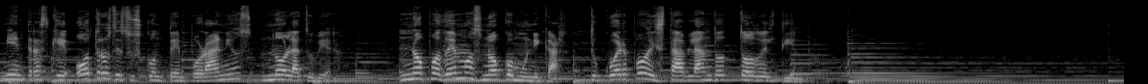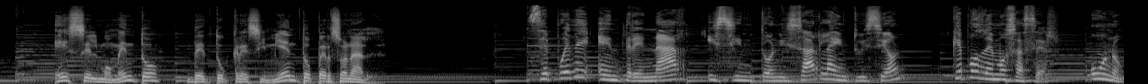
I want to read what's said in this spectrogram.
mientras que otros de sus contemporáneos no la tuvieron. No podemos no comunicar. Tu cuerpo está hablando todo el tiempo. Es el momento de tu crecimiento personal. ¿Se puede entrenar y sintonizar la intuición? ¿Qué podemos hacer? 1.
